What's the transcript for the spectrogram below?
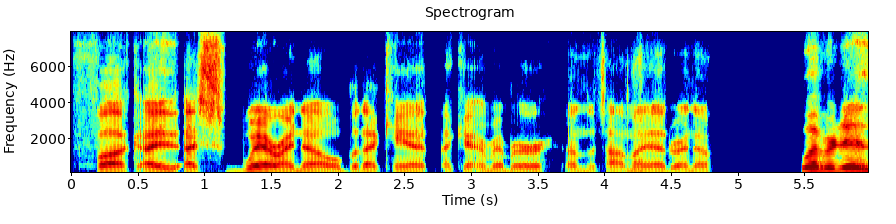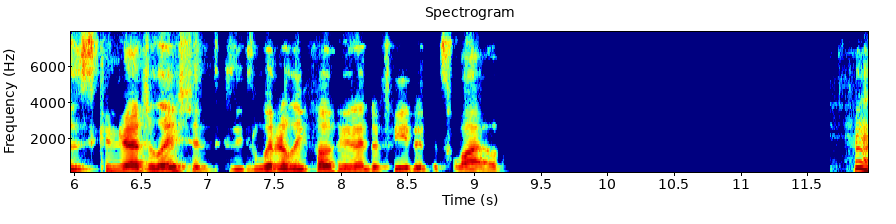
fuck. I I swear I know, but I can't. I can't remember on the top of my head right now. Whoever it is, congratulations, because he's literally fucking undefeated. It's wild. Hmm.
